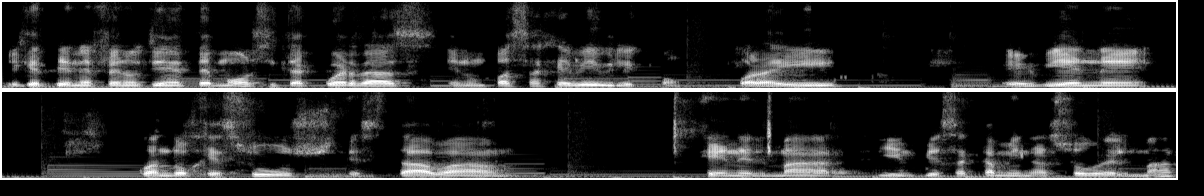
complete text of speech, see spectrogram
el que tiene fe no tiene temor. Si te acuerdas, en un pasaje bíblico, por ahí eh, viene cuando Jesús estaba en el mar y empieza a caminar sobre el mar.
